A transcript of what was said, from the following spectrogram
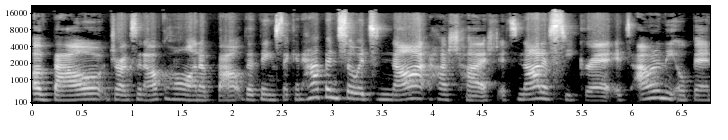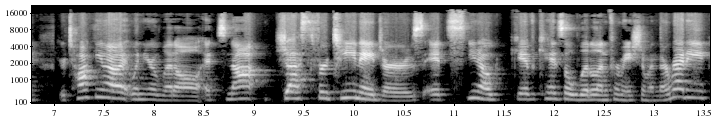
about drugs and alcohol and about the things that can happen. So it's not hush hush, it's not a secret, it's out in the open. You're talking about it when you're little. It's not just for teenagers. It's, you know, give kids a little information when they're ready.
